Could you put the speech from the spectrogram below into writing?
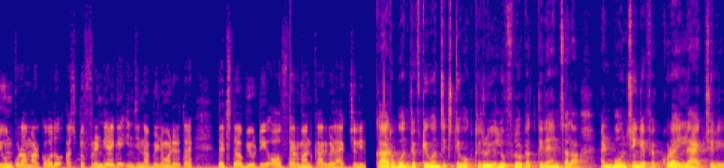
ಟ್ಯೂನ್ ಕೂಡ ಮಾಡ್ಕೋಬೋದು. ಅಷ್ಟು ಫ್ರೆಂಡ್ಲಿಯಾಗಿ ಇಂಜಿನ್ನ ಬಿಲ್ಡ್ ಮಾಡಿರ್ತಾರೆ. That's the beauty of German ಕಾರ್ಗಳು actually car one fifty one sixty ಹೋಗ್ತಿದ್ರು, ಎಲ್ಲೂ ಫ್ಲೋಟ್ ಆಗ್ತಿದೆ ಅನ್ಸಲ್ಲ. ಆ್ಯಂಡ್ ಬೌನ್ಸಿಂಗ್ ಎಫೆಕ್ಟ್ ಕೂಡ ಇಲ್ಲ ಆ್ಯಕ್ಚುಲಿ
